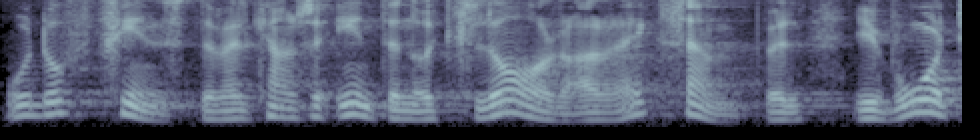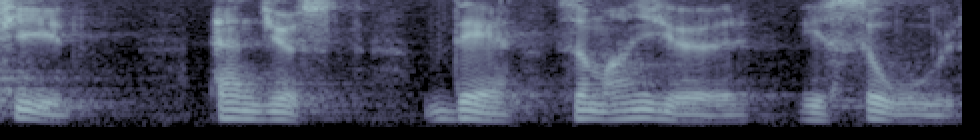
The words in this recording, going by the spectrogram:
Och då finns det väl kanske inte något klarare exempel i vår tid än just det som man gör i Sol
